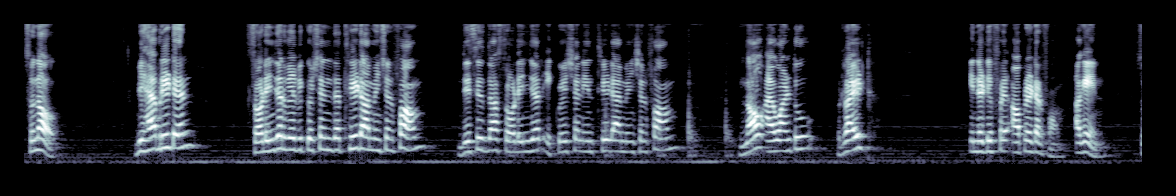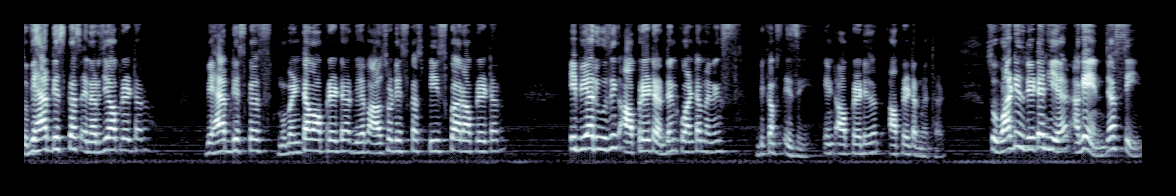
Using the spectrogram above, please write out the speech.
So now we have written Schrodinger wave equation in the three dimension form. This is the Schrodinger equation in three dimension form. Now I want to write in a different operator form again. So we have discussed energy operator, we have discussed momentum operator, we have also discussed p square operator. If we are using operator, then quantum mechanics becomes easy in operator operator method. So what is written here again just see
